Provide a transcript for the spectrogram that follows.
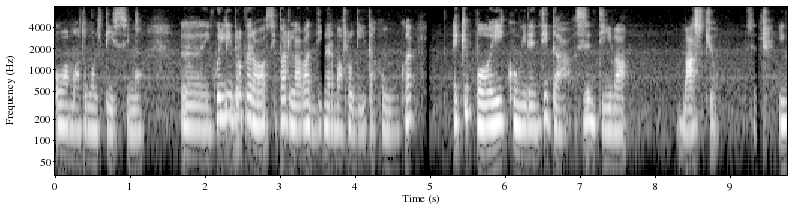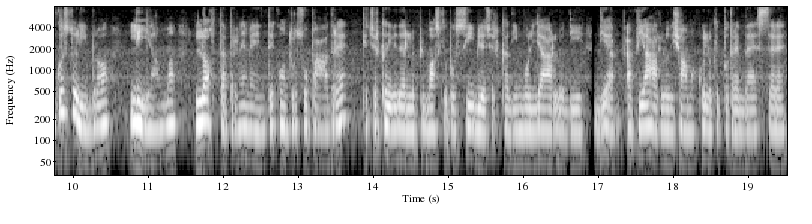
ho amato moltissimo. Eh, in quel libro però si parlava di un'ermafrodita comunque e che poi come identità si sentiva maschio, in questo libro Liam lotta perennemente contro suo padre, che cerca di vederlo il più maschio possibile, cerca di invogliarlo, di, di avviarlo diciamo, a quello che potrebbe essere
